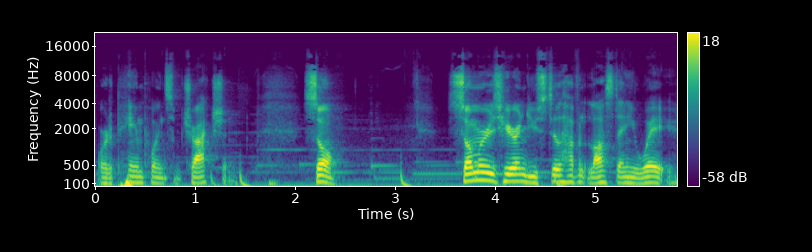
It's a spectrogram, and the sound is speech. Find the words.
or the pain point subtraction. So, summer is here and you still haven't lost any weight.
